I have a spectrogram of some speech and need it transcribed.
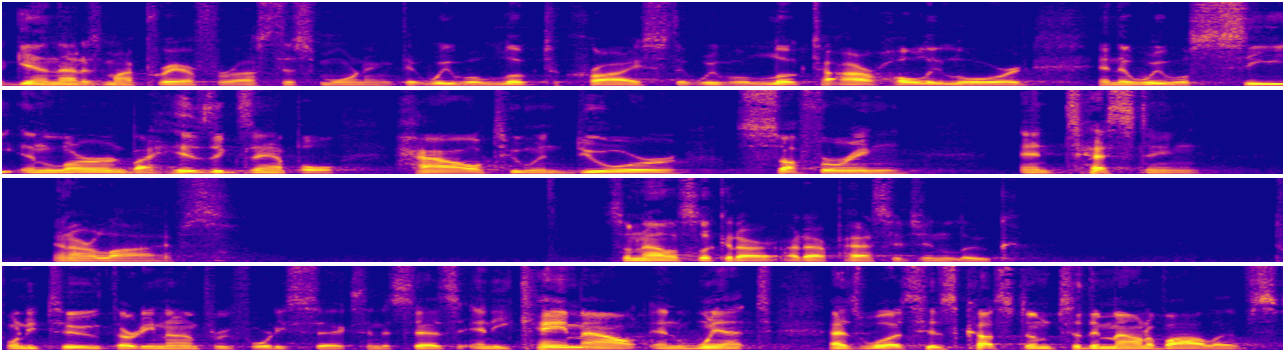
Again, that is my prayer for us this morning that we will look to Christ, that we will look to our holy Lord, and that we will see and learn by his example how to endure suffering and testing in our lives. So now let's look at our, at our passage in Luke. 22, 39 through 46. And it says, And he came out and went, as was his custom, to the Mount of Olives.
